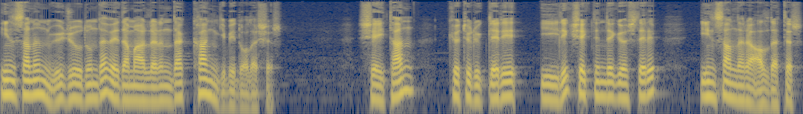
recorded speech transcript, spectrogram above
insanın vücudunda ve damarlarında kan gibi dolaşır. Şeytan kötülükleri iyilik şeklinde gösterip insanları aldatır.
